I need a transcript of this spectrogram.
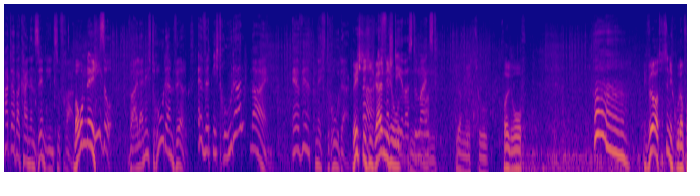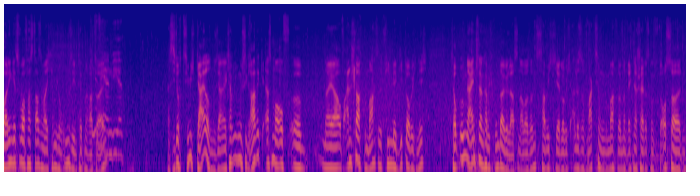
Hat aber keinen Sinn, ihn zu fragen. Warum nicht? Wieso? Weil er nicht rudern wird. Er wird nicht rudern? Nein, er wird nicht rudern. Richtig, Ah, ich werde ich nicht verstehe, rudern. was du meinst. Die haben mich zu. Voll doof. Ah, Ich will aber trotzdem nicht rudern, vor allem jetzt, wo wir fast da sind, weil ich kann mich auch umsehen, fällt mir gerade so ein. wir. Das sieht doch ziemlich geil aus, muss ich sagen. Ich habe übrigens die Grafik erstmal auf, äh, naja, auf Anschlag gemacht. Also viel mehr geht, glaube ich, nicht. Ich glaube, irgendeine Einstellung habe ich runtergelassen, aber sonst habe ich hier, glaube ich, alles auf Maximum gemacht, weil mein Rechner scheint das ganz gut auszuhalten.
